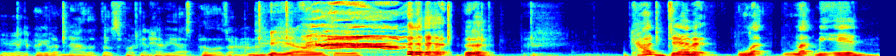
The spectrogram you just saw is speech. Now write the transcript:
Maybe I can pick it up now that those fucking heavy ass pillows aren't on yeah, honestly. God damn it! Let let me in.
